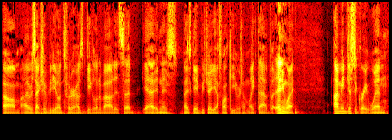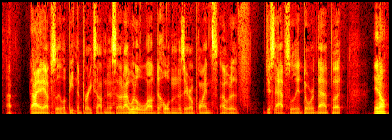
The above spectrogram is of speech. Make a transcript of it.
Um, I was actually a video on Twitter. I was giggling about it. It said, "Yeah, nice, nice game, BJ. Yeah, fuck you," or something like that. But anyway, I mean, just a great win. I, I absolutely love beating the brakes off Minnesota. I would have loved to hold them to zero points. I would have just absolutely adored that. But you know,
